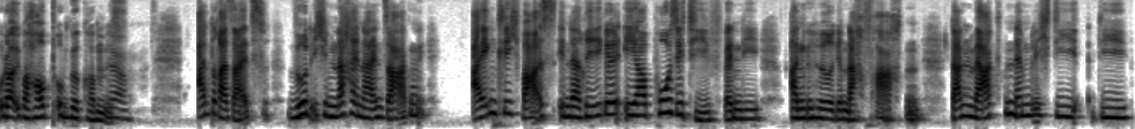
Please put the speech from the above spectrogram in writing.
oder überhaupt umgekommen ist. Ja. Andererseits würde ich im Nachhinein sagen, eigentlich war es in der Regel eher positiv, wenn die Angehörigen nachfragten. Dann merkten nämlich die, die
